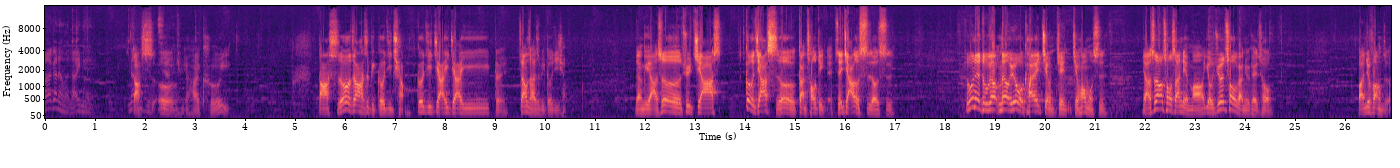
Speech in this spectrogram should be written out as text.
我が名は雷鳴打十二也还可以，打十二张还是比歌姬强，歌姬加一加一，对。这样子还是比歌姬强。两个亚瑟去加，各加十二，干超顶的，直接加二四二四。主播你的图标没有约我开简简简化模式。亚瑟要凑三连吗？有机会凑，感觉可以凑。反正就放着。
